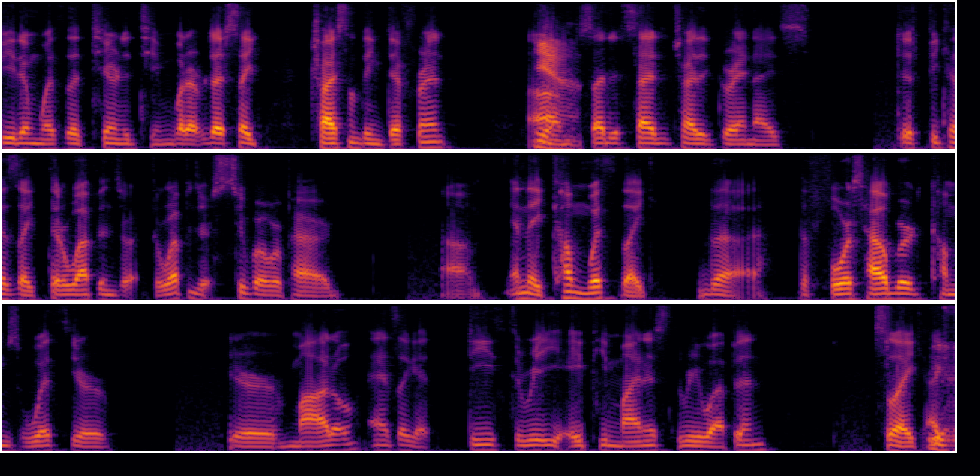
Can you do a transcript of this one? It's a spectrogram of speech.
beat him with a Tyranid team, whatever. Just like try something different. Um, Yeah. So I decided to try the Grey Knights, just because like their weapons are their weapons are super overpowered, um, and they come with like the the Force Halberd comes with your your model, and it's like a D three AP minus three weapon. So like Yeah.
